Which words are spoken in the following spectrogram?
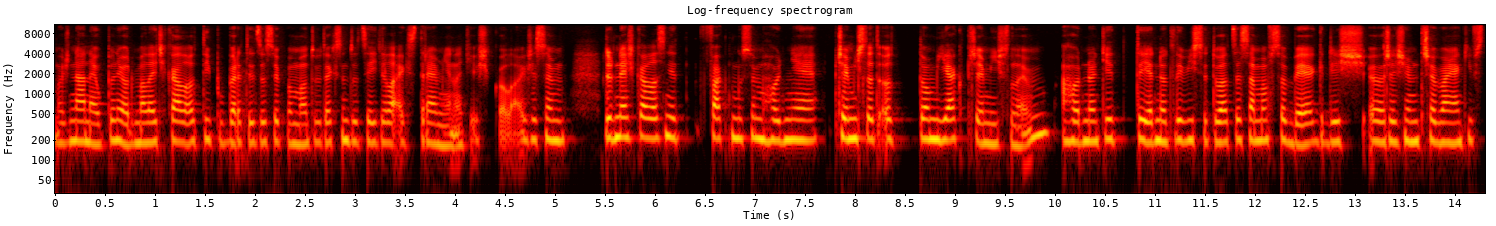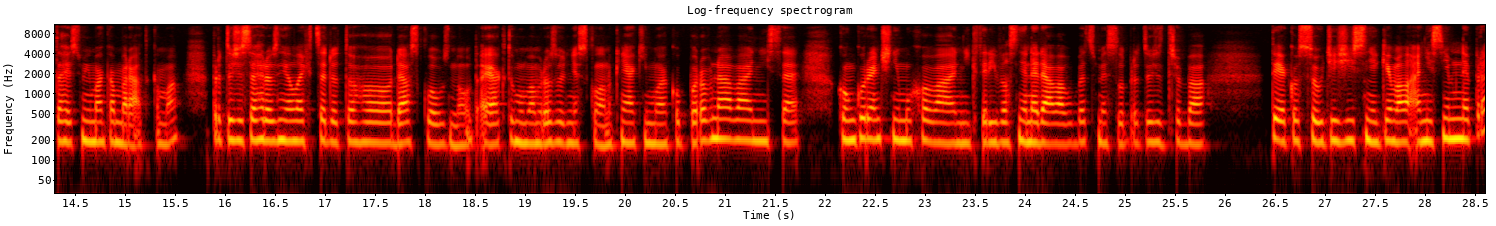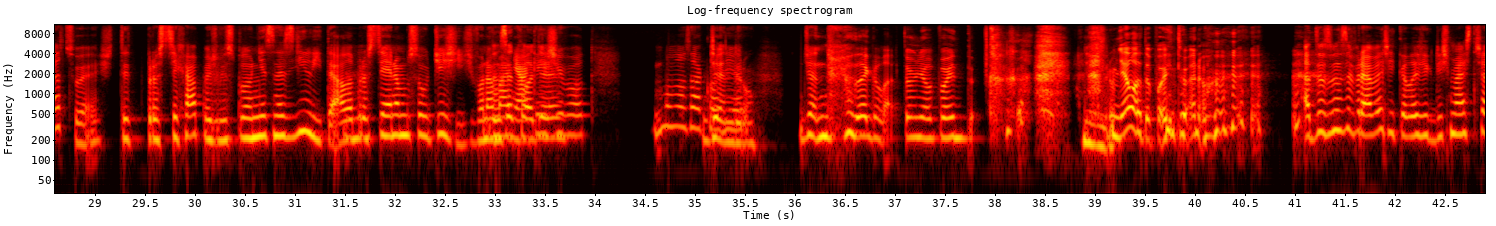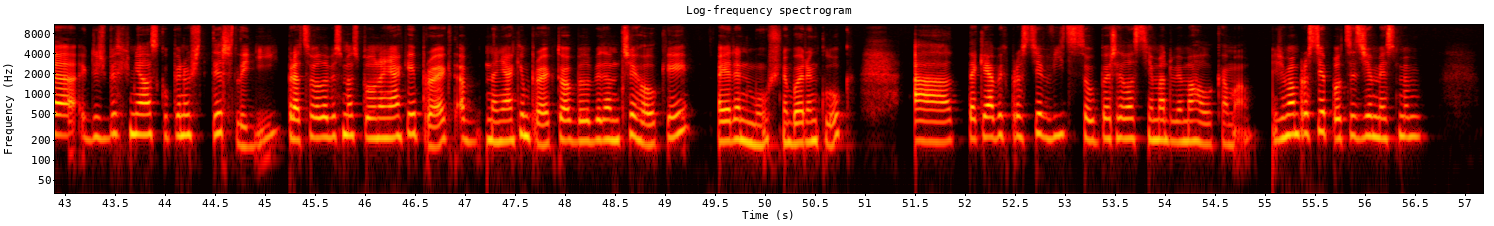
možná ne úplně od malička, ale od té puberty, co si pamatuju, tak jsem to cítila extrémně na těch školách, že jsem do dneška vlastně fakt musím hodně přemýšlet o tom, jak přemýšlím a hodnotit ty jednotlivé situace sama v sobě, když eh, řeším třeba nějaký vztahy s mýma kamarádkama, protože se hrozně lehce do toho dá sklouznout a já k tomu mám rozhodně sklon k nějakému jako porovnávání se, konkurenčnímu chování, který vlastně nedává vůbec smysl, protože třeba ty jako soutěžíš s někým, ale ani s ním nepracuješ. Ty prostě chápeš, vy spolu nic nezdílíte, ale Mhm. prostě jenom soutěžíš. Ona Na má základě nějaký život. No na základě Genderu. Gender, takhle, to měl pointu. Mělo to pointu, ano. A to jsme si právě říkali, že když máš třeba, když bych měla skupinu čtyř lidí, pracovali bychom spolu na nějaký projekt a na nějakém projektu a byly by tam tři holky a jeden muž nebo jeden kluk. A tak já bych prostě víc soupeřila s těma dvěma holkama. Že mám prostě pocit, že my jsme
